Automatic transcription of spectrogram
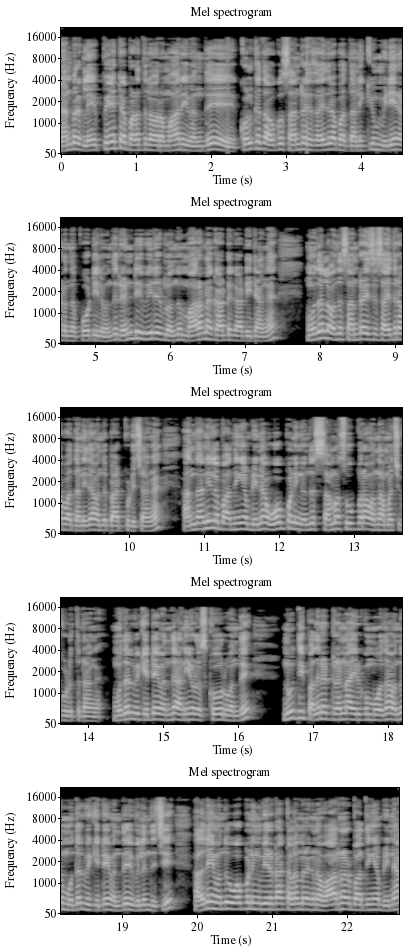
நண்பர்களே பேட்டை படத்தில் வர மாதிரி வந்து கொல்கத்தாவுக்கும் சன்ரைஸ் ஹைதராபாத் அணிக்கும் இடையே நடந்த போட்டியில் வந்து ரெண்டு வீரர்கள் வந்து மரண காட்டு காட்டிட்டாங்க. முதல்ல வந்து சன்ரைசர்ஸ் ஹைதராபாத் அணி தான் வந்து பேட் பிடிச்சாங்க. அந்த அணியில் பார்த்தீங்க அப்படின்னா ஓப்பனிங் வந்து செம சூப்பராக வந்து அமைச்சு கொடுத்துட்டாங்க. முதல் விக்கெட்டே வந்து அணியோட ஸ்கோர் வந்து நூற்றி பதினெட்டு ரன்னாக இருக்கும்போது தான் வந்து முதல் விக்கெட்டே வந்து விழுந்துச்சு. அதுலேயும் வந்து ஓப்பனிங் வீரராக களமிறங்கின வார்னர் பார்த்தீங்க அப்படின்னா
